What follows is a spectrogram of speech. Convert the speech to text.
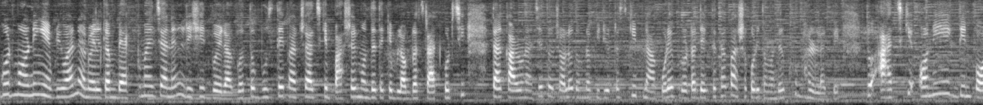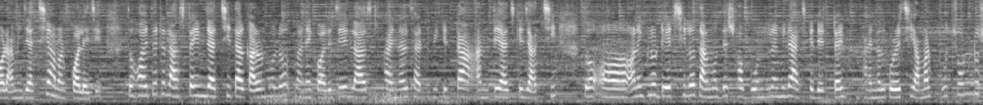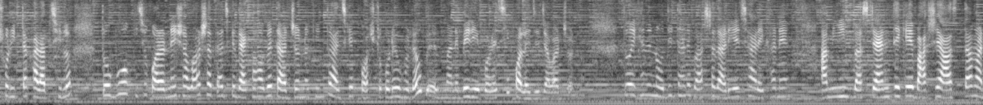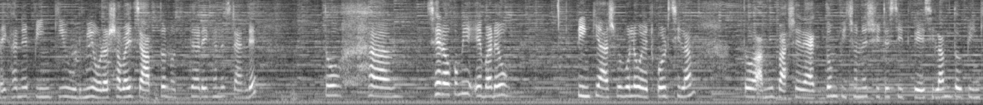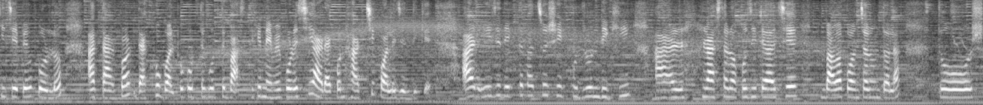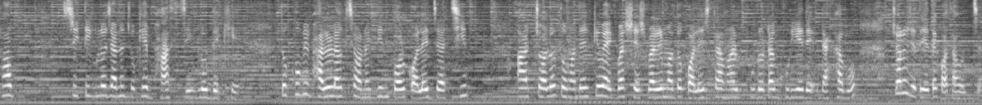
Good morning everyone and welcome back to my channel Rishit Bairagya তো বুঝতেই পারছ, আজকে বাসের মধ্যে থেকে ব্লগটা স্টার্ট করছি। তার কারণ আছে, তো চলো তোমরা ভিডিওটা স্কিপ না করে পুরোটা দেখতে থাকো, আশা করি তোমাদের খুব ভালো লাগবে। তো আজকে অনেক দিন পর আমি যাচ্ছি আমার কলেজে তো হয়তো এটা লাস্ট টাইম যাচ্ছি, তার কারণ হলো মানে কলেজে লাস্ট ফাইনাল সার্টিফিকেটটা আনতে আজকে যাচ্ছি। তো অনেকগুলো ডেট ছিল, তার মধ্যে সব বন্ধুরা মিলে আজকে ডেটটাই ফাইনাল করেছি। আমার প্রচণ্ড শরীরটা খারাপ ছিল, তবুও কিছু করার নেই, সবার সাথে আজকে দেখা হবে। তার জন্য কিন্তু আজকে কষ্ট করে হলেও মানে বেরিয়ে পড়েছি কলেজে যাওয়ার জন্য। তো এখানে নদীর ধারে বাসটা দাঁড়িয়েছে, আর এখানে আমি বাস স্ট্যান্ড থেকে বাসে আসতাম, আর এখানে পিঙ্কি, উর্মি, ওরা সবাই চাপতো নদীর ধারে এখানে স্ট্যান্ডে তো সেরকমই এবারেও পিঙ্কি আসবে বলে ওয়েট করছিলাম। তো আমি বাসের একদম পিছনের সিটে সিট পেয়েছিলাম, তো পিঙ্কি চেপেও পড়ল। আর তারপর দেখো গল্প করতে করতে বাস থেকে নেমে পড়েছি আর এখন হাঁটছি কলেজের দিকে। আর এই যে দেখতে পাচ্ছ সেই ক্ষুদ্রন দিঘি, আর রাস্তার অপোজিটে আছে বাবা পঞ্চাননতলা। তো সব স্মৃতিগুলো যেন চোখে ভাসছে এগুলো দেখে। তো খুবই ভালো লাগছে অনেক দিন পর কলেজ যাচ্ছি। আর চলো তোমাদেরকেও একবার শেষবারের মতো কলেজটা আমার পুরোটা ঘুরিয়ে দেখাবো। চলো যেতে যেতে কথা হচ্ছে।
